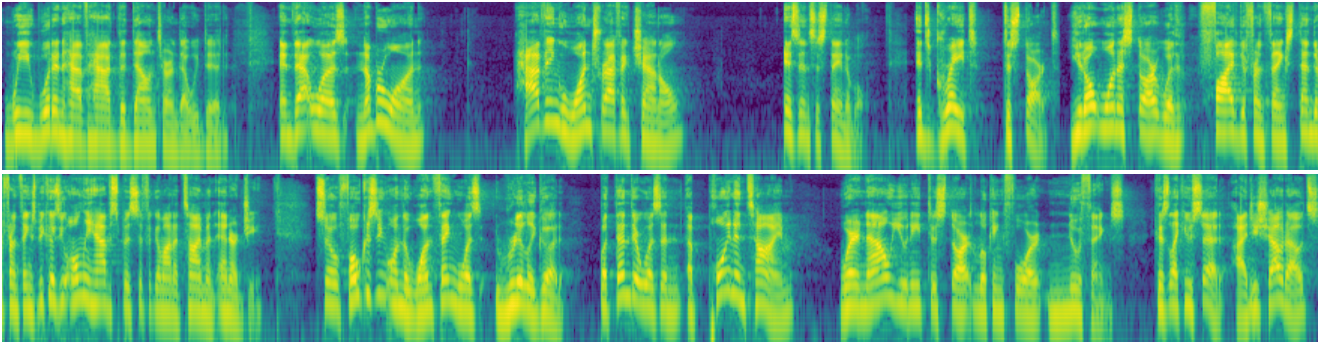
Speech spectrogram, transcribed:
we wouldn't have had the downturn that we did. And that was number one, having one traffic channel isn't sustainable. It's great to start. You don't want to start with five different things, 10 different things because you only have a specific amount of time and energy. So focusing on the one thing was really good. But then there was an, a point in time where now you need to start looking for new things. Because like you said, IG shoutouts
